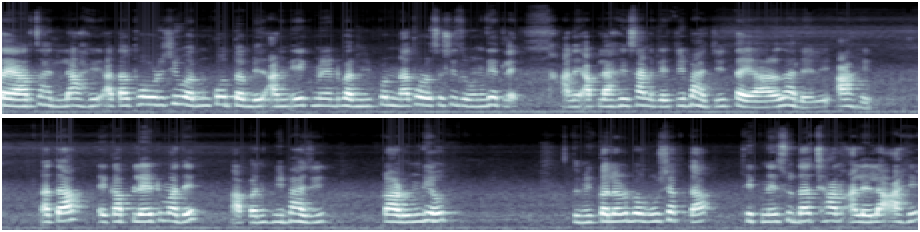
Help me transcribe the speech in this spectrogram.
तयार झालेला आहे. आता थोडीशी वरून कोथिंबीर आणि एक मिनिटभर मी पुन्हा थोडंसं शिजवून घेतले आणि आपल्या ही सांडग्याची भाजी तयार झालेली आहे. आता एका प्लेटमध्ये आपण ही भाजी काढून घेऊ. तुम्ही कलर बघू शकता. थिकनेससुद्धा छान आलेला आहे.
